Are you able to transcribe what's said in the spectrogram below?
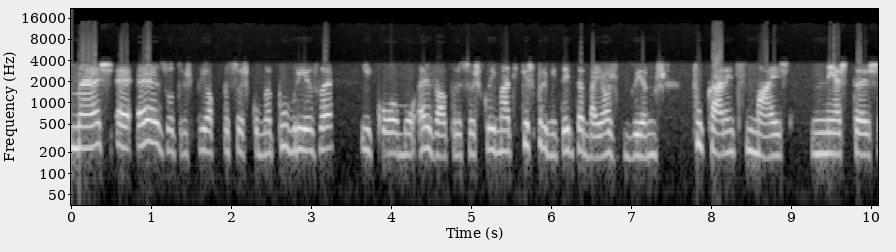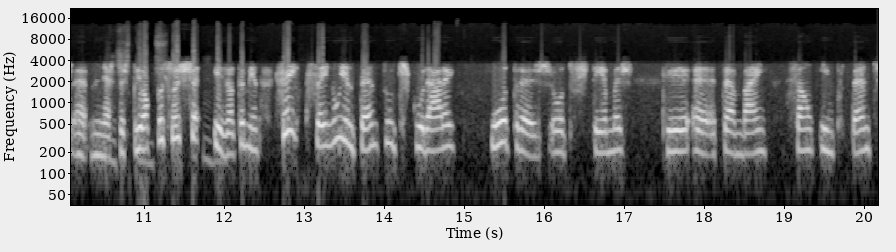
mas uh, as outras preocupações, como a pobreza e como as alterações climáticas, permitem também aos governos focarem-se mais nestas, uh, nestas preocupações, exatamente, sem, sem, no entanto, descurarem outras, outros temas que uh, também são importantes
